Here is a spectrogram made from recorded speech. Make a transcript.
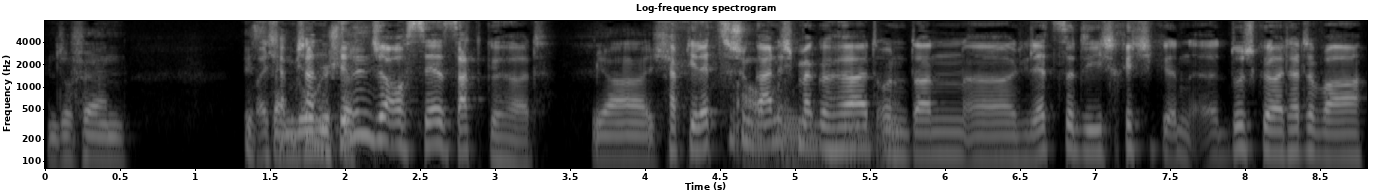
Insofern ist Weil ich habe mich an Dillinger auch sehr satt gehört. Ja, ich, Ich habe die letzte schon gar nicht mehr gehört und dann äh, die letzte, die ich richtig äh, durchgehört hatte, war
